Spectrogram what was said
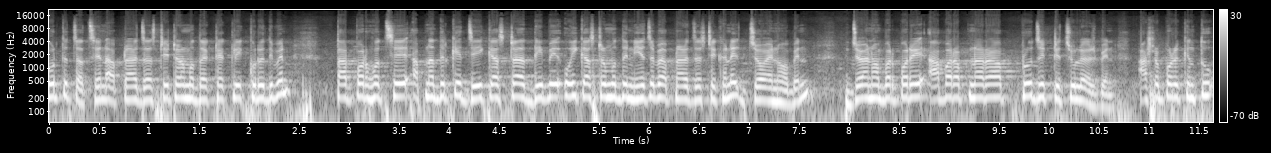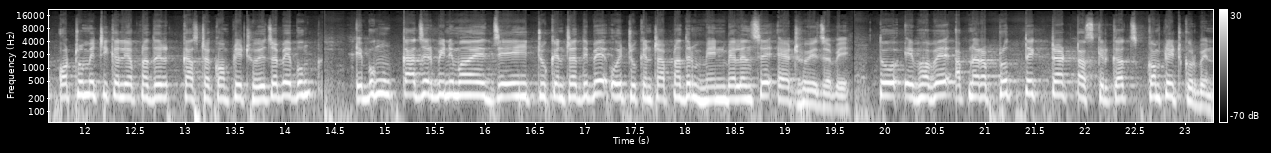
করতে চাচ্ছেন, আপনারা জাস্ট এটার মধ্যে একটা ক্লিক করে দিবেন। তারপর হচ্ছে আপনাদেরকে যেই কাজটা দিবে, ওই কাজটার মধ্যে নিয়ে যাবে, আপনারা জাস্ট এখানে জয়েন হবেন। জয়েন হবার পরে আবার আপনারা প্রজেক্টে চলে আসবেন। আসার পরে কিন্তু অটোমেটিক্যালি আপনাদের কাজটা কমপ্লিট হয়ে যাবে এবং এবং কাজের বিনিময়ে যেই টোকেনটা দিবে, ওই টোকেনটা আপনাদের মেইন ব্যালেন্সে অ্যাড হয়ে যাবে। তো এভাবে আপনারা প্রত্যেকটা টাস্কের কাজ কমপ্লিট করবেন।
